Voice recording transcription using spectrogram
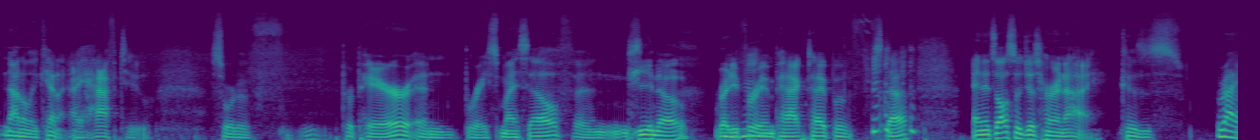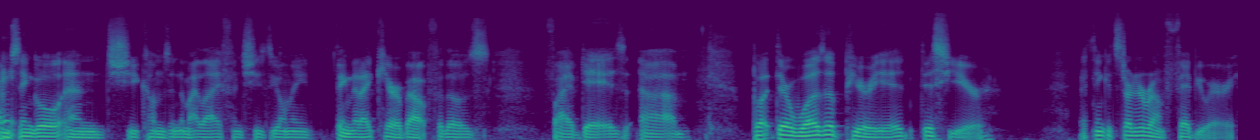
not only can I, I have to sort of prepare and brace myself and, you know, ready for impact type of stuff. and it's also just her and I because I'm single and she comes into my life and she's the only thing that I care about for those five days. Um, but there was a period this year, I think it started around February.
